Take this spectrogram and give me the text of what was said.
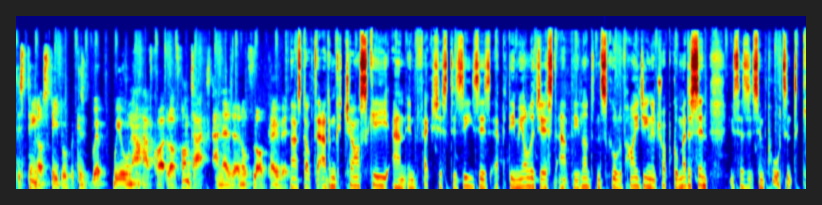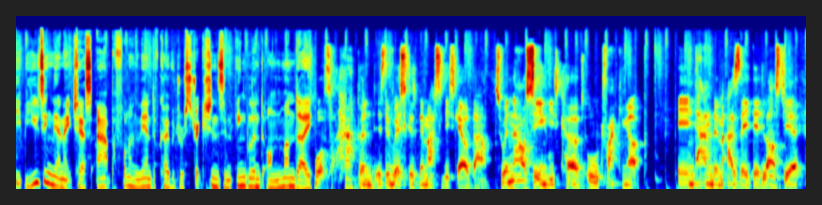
It's pinging lots of people because we all now have quite a lot of contacts and there's an awful lot of COVID. That's Dr. Adam Kucharski, an infectious diseases epidemiologist at the London School of Hygiene and Tropical Medicine, who says it's important to keep using the NHS app following the end of COVID restrictions in England on Monday. What's happened is the risk has been massively scaled down. So we're now seeing these curves all tracking up in tandem as they did last year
